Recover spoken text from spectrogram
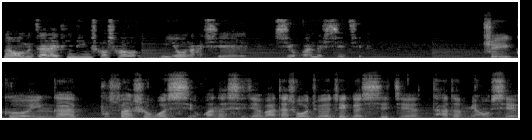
那我们再来听听超超，你有哪些喜欢的细节？这个应该不算是我喜欢的细节吧，但是我觉得这个细节它的描写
